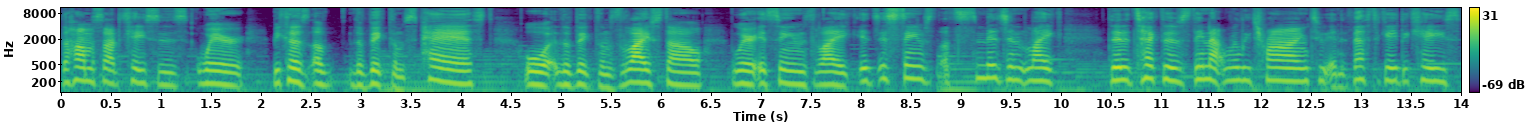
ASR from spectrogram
the homicide cases where because of the victim's past or the victim's lifestyle where it seems like it just seems a smidgen like the detectives they're not really trying to investigate the case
